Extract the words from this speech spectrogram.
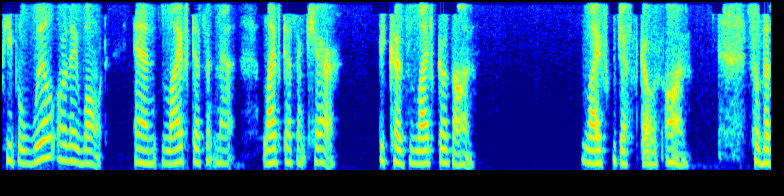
people will or they won't. And life doesn't ma- life doesn't care because life goes on. Life just goes on. So the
